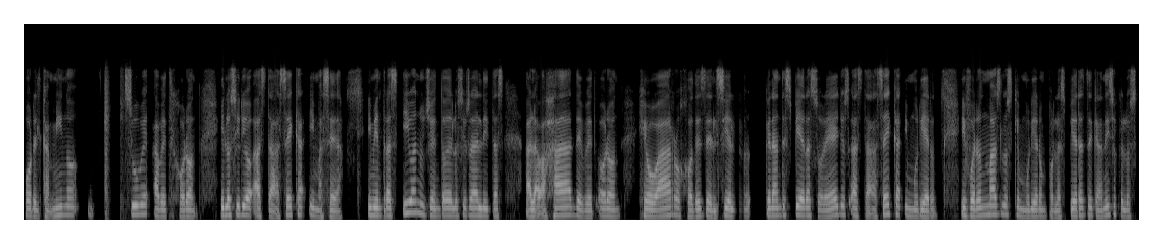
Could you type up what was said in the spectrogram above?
por el camino sube a Bet-Jorón, y los hirió hasta Aseca y Maceda. Y mientras iban huyendo de los israelitas a la bajada de Bet-Horón, Jehová arrojó desde el cielo grandes piedras sobre ellos hasta Aseca y murieron. Y fueron más los que murieron por las piedras de granizo que los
